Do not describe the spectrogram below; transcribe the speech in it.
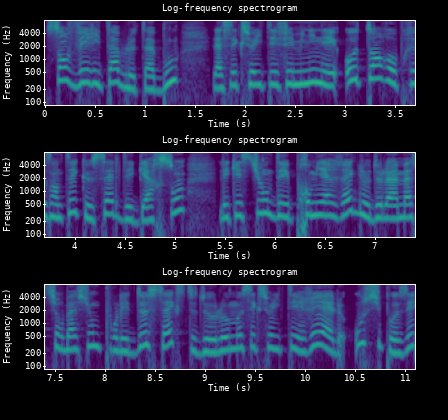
sans véritable tabou. La sexualité féminine est autant représentée que celle des garçons. Les questions des premières règles de la masturbation pour les deux sexes, de l'homosexualité réelle ou supposée,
